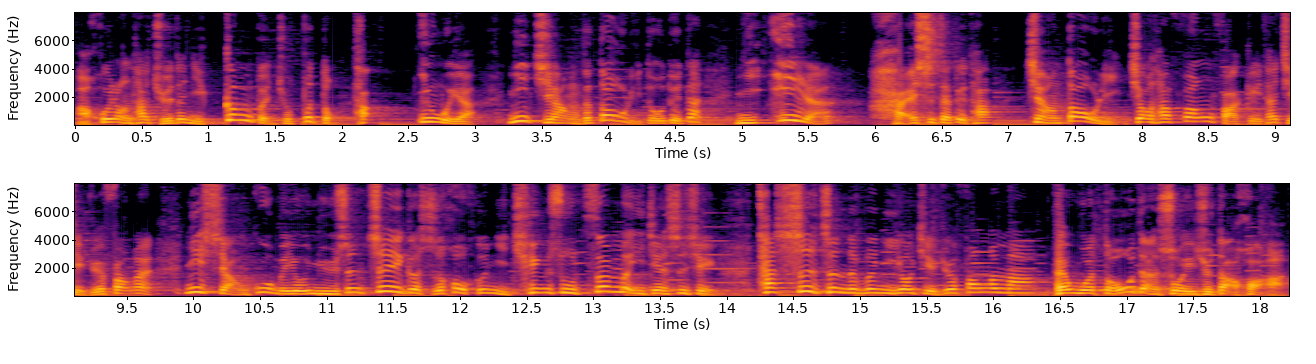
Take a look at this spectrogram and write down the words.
啊，会让她觉得你根本就不懂她，因为啊，你讲的道理都对，但你依然。还是在对他讲道理，教他方法，给他解决方案。你想过没有？女生这个时候和你倾诉这么一件事情，她是真的问你要解决方案吗？哎，我斗胆说一句大话啊，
